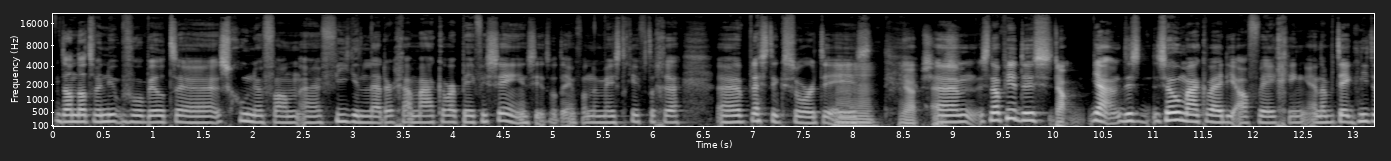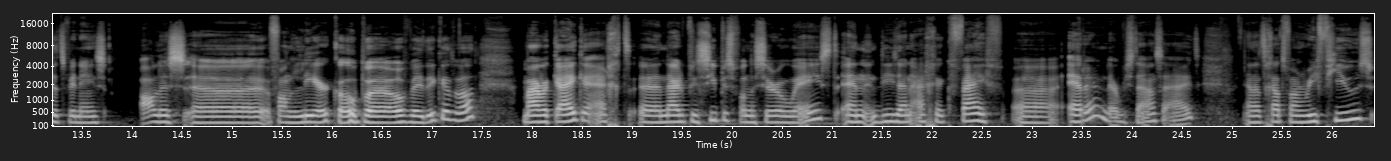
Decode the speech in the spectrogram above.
Dan dat we nu bijvoorbeeld eh, schoenen van eh, vegan leather gaan maken waar PVC in zit. Wat een van de meest giftige eh, plastic soorten is. Mhm. Ja, precies. Ehm, snap je? Dus, Ja. ja. dus zo maken wij die afweging. En dat betekent niet dat we ineens alles van leer kopen of weet ik het wat. Maar we kijken echt naar de principes van de Zero Waste. En die zijn eigenlijk vijf R'en, daar bestaan ze uit. En dat gaat van refuse,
